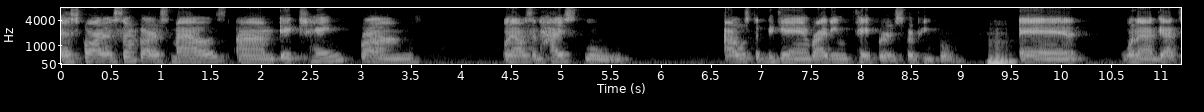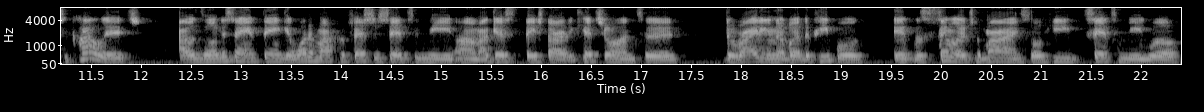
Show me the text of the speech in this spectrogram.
as far as Sunflower Smiles, um, it came from when I was in high school. I was to began writing papers for people. Mhm. And when I got to college, I was doing the same thing. And one of my professors said to me, um, I guess they started to catch on to the writing of other people. It was similar to mine. So he said to me, Well,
